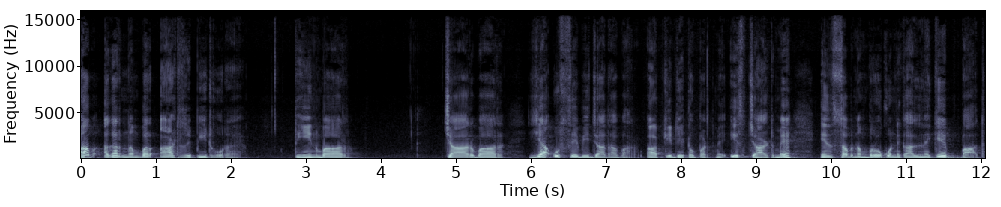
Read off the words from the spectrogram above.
अब अगर नंबर आठ रिपीट हो रहा है, तीन बार चार बार या उससे भी ज़्यादा बार। आपकी डेट ऑफ़ बर्थ में, इस चार्ट में, इन सब नंबरों को निकालने के बाद।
